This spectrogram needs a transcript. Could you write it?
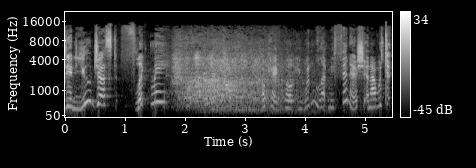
Did you just flick me? Okay, well, you wouldn't let me finish, and I was just.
